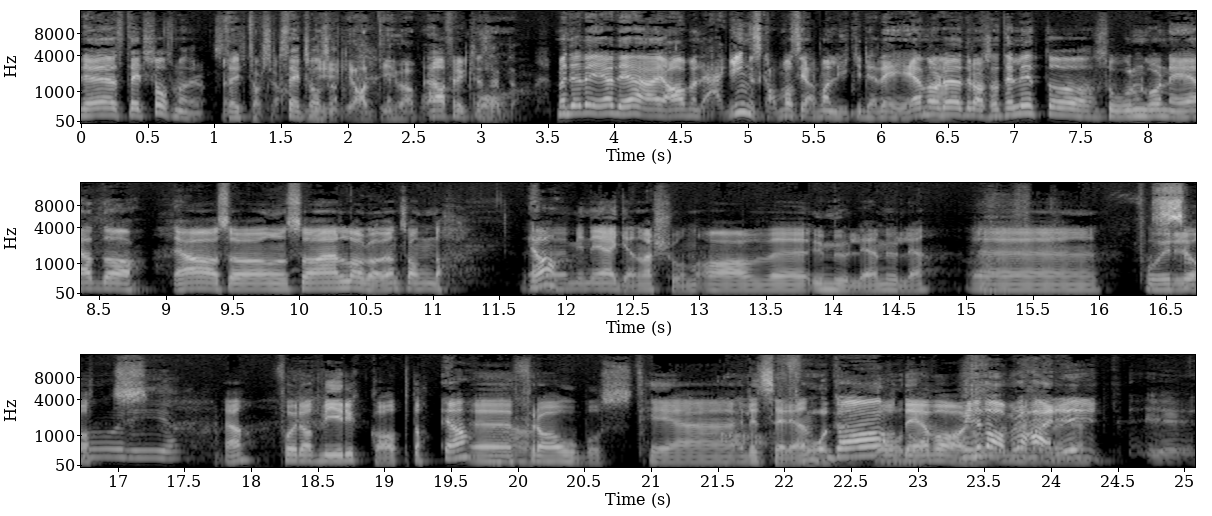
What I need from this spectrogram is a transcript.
Nei. Det er Stage Dolls, mener du? Stage Dolls, ja. Stage Dolls, ja. Ja, de var bra. Ja, fryktelig sterkt. Ja. Men DDE, det er ja, men det er ingen skam å si at man liker DDE når det drar seg til litt, og solen går ned og Ja, altså, så jeg laga jo en sang, da. Ja. Eh, Min egen versjon av eh, Umulige mulige. Eh, for at Ja, for at vi rykka opp, da. Ja. Eh, fra Obos til Eliteserien. Ja, Og det var jo mine damer og herrer, eh,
